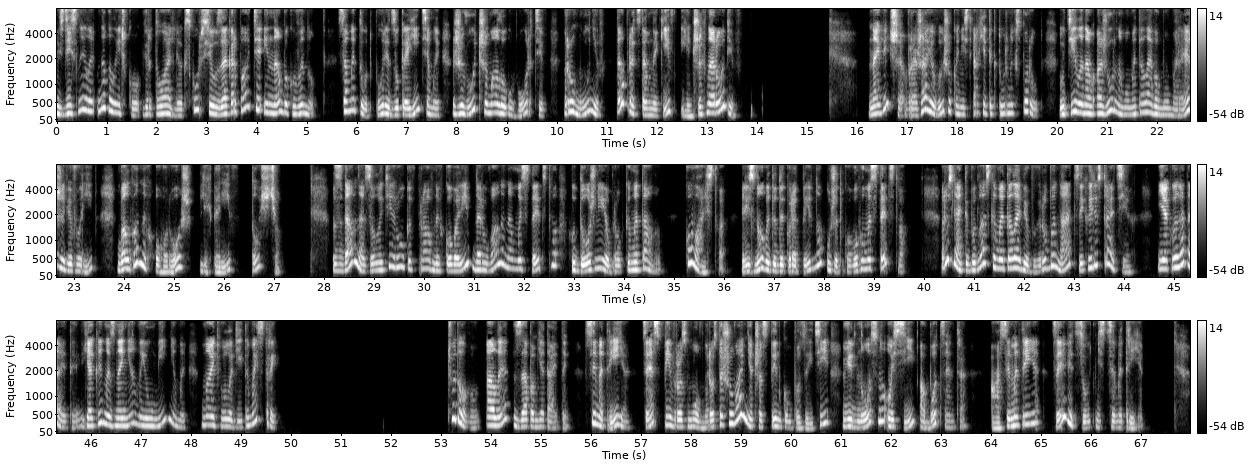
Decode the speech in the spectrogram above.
вами здійснили невеличку віртуальну екскурсію в Закарпаття і на Буковину. Саме тут, поряд з українцями, живуть чимало угорців, румунів та представників інших народів. Найбільше вражає вишуканість архітектурних споруд, утілена в ажурному металевому мережеві воріт, балконних огорож, ліхтарів тощо. Здавна золоті руки вправних ковалів дарували нам мистецтво художньої обробки металу, ковальства, різновиду декоративно-ужиткового мистецтва. Розгляньте, будь ласка, металеві вироби на цих ілюстраціях. Як ви гадаєте, якими знаннями і уміннями мають володіти майстри? Чудово, але запам'ятайте, симетрія – це співрозмовне розташування частин композиції відносно осі або центра. Асиметрія – це відсутність симетрії.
